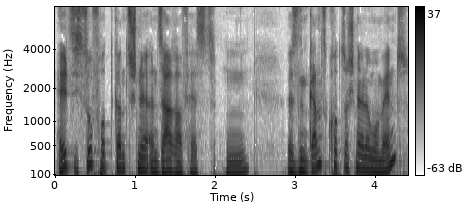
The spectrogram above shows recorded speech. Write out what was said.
hält sich sofort ganz schnell an Sarah fest. Mhm. Das ist ein ganz kurzer, schneller Moment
